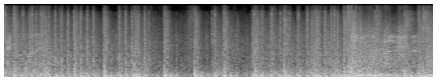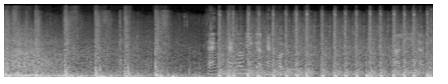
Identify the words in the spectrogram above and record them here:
แทงเข้ามาแล้ว ชาลีไหม แทงแทงเขายิงกับแทงเขาอยู่ชาลีชาลี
